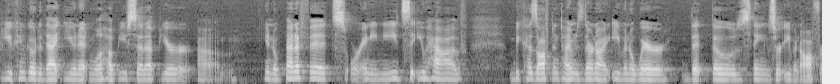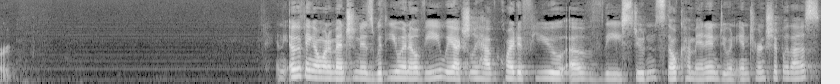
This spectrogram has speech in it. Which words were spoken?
you can go to that unit, and we'll help you set up your, um, you know, benefits or any needs that you have, because oftentimes they're not even aware that those things are even offered. And the other thing I want to mention is with UNLV, we actually have quite a few of the students. They'll come in and do an internship with us,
